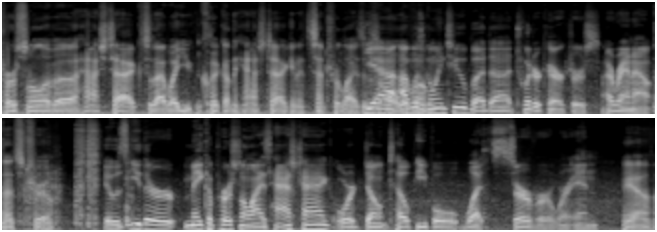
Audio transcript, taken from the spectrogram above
personal of a hashtag, so that way you can click on the hashtag and it centralizes yeah, I was them. going to, but uh, Twitter characters, I ran out. That's true. It was either make a personalized hashtag or don't tell people what server we're in. Yeah,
